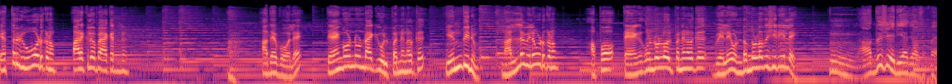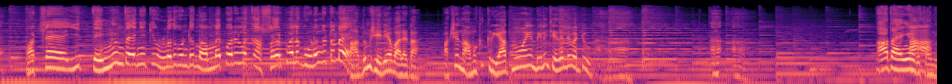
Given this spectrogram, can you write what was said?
എത്ര രൂപ കൊടുക്കണം? അര കിലോ പാക്കറ്റിന്? അതേപോലെ തേങ്ങ കൊണ്ടുണ്ടാക്കിയ ഉൽപ്പന്നങ്ങൾക്ക് എന്തിനും നല്ല വില കൊടുക്കണം. അപ്പോ തേങ്ങ കൊണ്ടുള്ള ഉൽപ്പന്നങ്ങൾക്ക് വില ഉണ്ടെന്നുള്ളത് ശരിയല്ലേ അത് ശരിയാ ജോസഫേ. പക്ഷേ ഈ തെങ്ങും തേങ്ങയ്ക്ക് ഉള്ളത് കൊണ്ട് നമ്മെ പോലെയുള്ള കർഷകർക്ക് വല്ല ഗുണം കിട്ടണ്ടേ? അതും ശരിയാ ബാലേട്ടാ. പക്ഷെ നമുക്ക് ക്രിയാത്മകമായി എന്തെങ്കിലും ചെയ്തല്ലേ പറ്റൂ. ആ, തേങ്ങ എടുത്തോ നീ?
